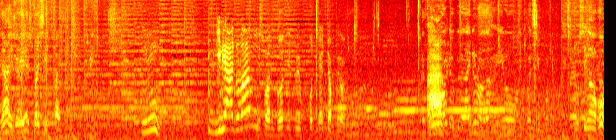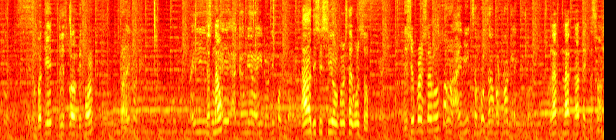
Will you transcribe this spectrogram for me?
Yeah, it's, it's spicy. Spicy. Mm. Ginagawa mo. This one good if we put ketchup. Pero. You because I don't know you which one you put. Singaw ako. But you ate this one before? I don't eat. I Just so now? I, I come here. I eat only pakoda. Ah, this is your first time also. This is your first time also? no, I eat samosa, but not like this one. Not, not, not like this one.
